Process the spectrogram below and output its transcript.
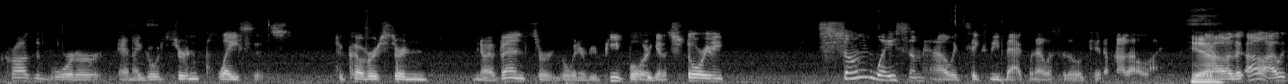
cross the border and I go to certain places to cover certain, you know, events or go interview people or get a story, some way somehow it takes me back when I was a little kid. I'm not gonna lie. Yeah. You know, I was like, oh, I was,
